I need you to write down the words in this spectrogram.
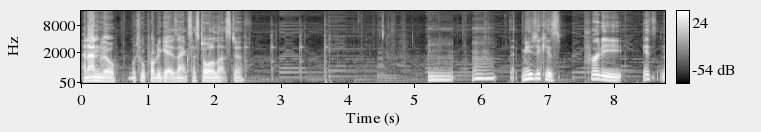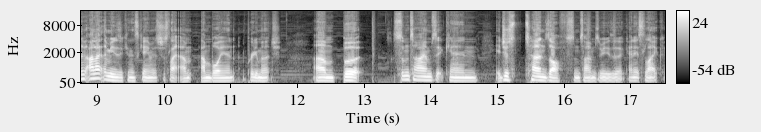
an anvil, which will probably get us access to all of that stuff. Mm -mm. Music is pretty... It's, I like the music in this game, it's just like am ambient, pretty much. Um, but sometimes it can... It just turns off sometimes music, and it's like...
